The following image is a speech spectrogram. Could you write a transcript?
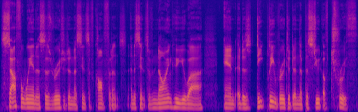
Self awareness is rooted in a sense of confidence, in a sense of knowing who you are, and it is deeply rooted in the pursuit of truth.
